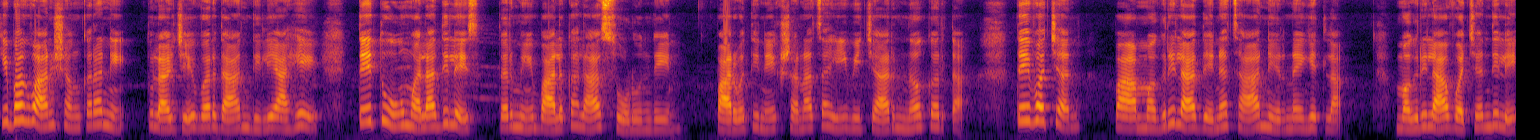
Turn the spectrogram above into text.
की भगवान शंकराने तुला जे वरदान दिले आहे ते तू मला दिलेस तर मी बालकाला सोडून देईन. पार्वतीने क्षणाचाही विचार न करता ते वचन पा मगरीला देण्याचा निर्णय घेतला. मगरीला वचन दिले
